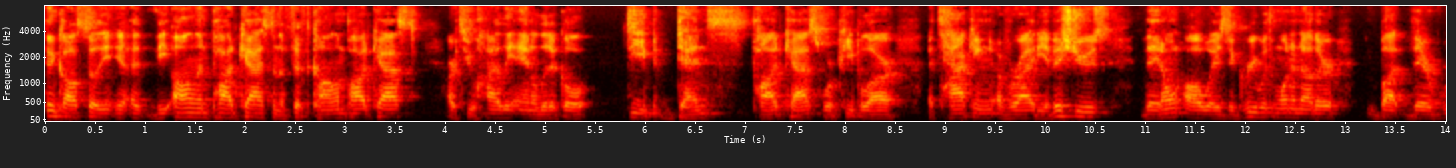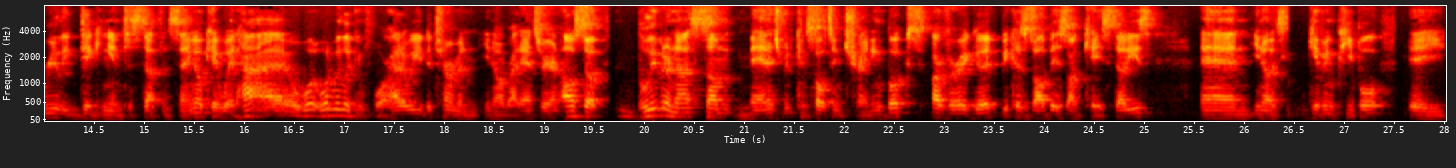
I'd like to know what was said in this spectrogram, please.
think also the, uh, the All In podcast and the Fifth Column podcast are two highly analytical, deep, dense podcasts where people are attacking a variety of issues. They don't always agree with one another, but they're really digging into stuff and saying, okay, wait, how, what, what, are we looking for? How do we determine, you know, right answer? And also, believe it or not, some management consulting training books are very good because it's all based on case studies and you know it's giving people a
